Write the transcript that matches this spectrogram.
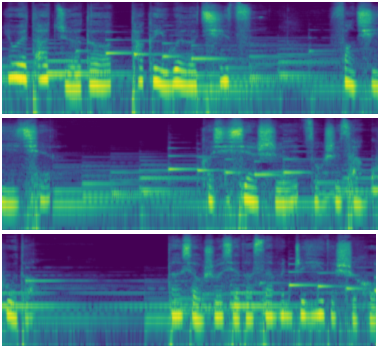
因为他觉得他可以为了妻子放弃一切。可惜现实总是残酷的。当小说写到三分之一的时候，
